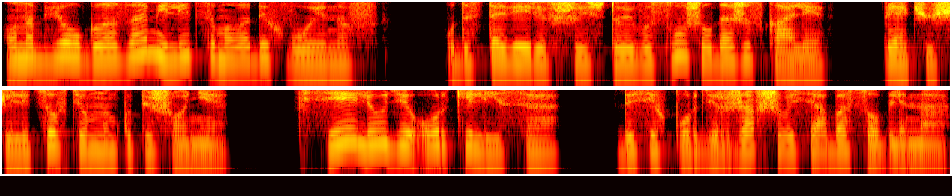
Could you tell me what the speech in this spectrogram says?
Он обвел глазами лица молодых воинов, удостоверившись, что его слушал даже Скали, прячущий лицо в темном капюшоне. Все люди орки Лиса, до сих пор державшегося обособленно.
